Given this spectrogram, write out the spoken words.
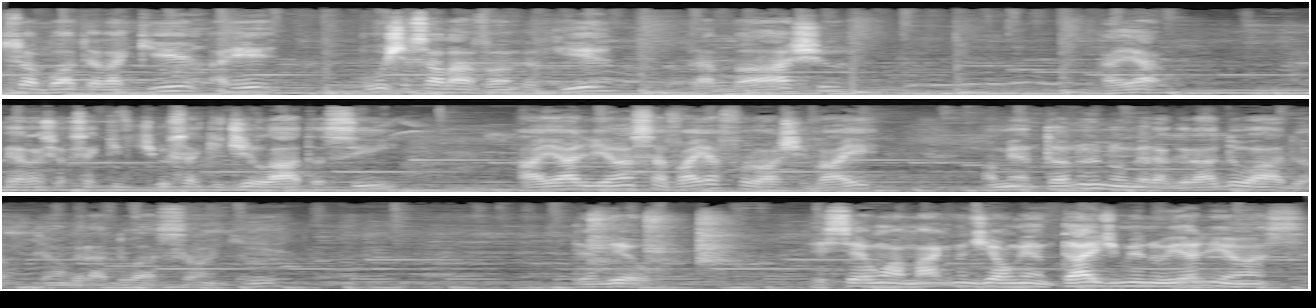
só bota ela aqui, aí puxa essa alavanca aqui para baixo. Aí a, ela, isso, aqui, isso aqui dilata assim. Aí a aliança vai afrouxa, vai aumentando os números, é graduado. Ó. Tem uma graduação aqui. Entendeu? Esse é uma máquina de aumentar e diminuir a aliança.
